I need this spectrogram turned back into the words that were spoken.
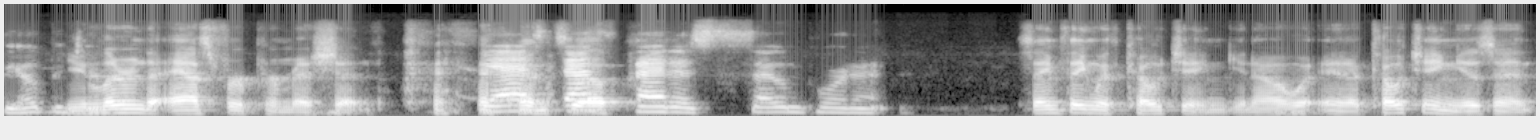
be open to you it. learn to ask for permission. Yes, that's so- that is so important. same thing with coaching you know and a coaching isn't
